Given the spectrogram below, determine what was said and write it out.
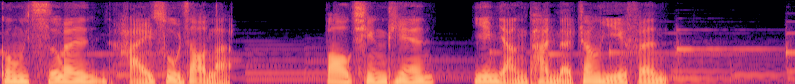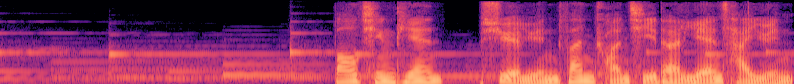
龚慈恩还塑造了包青天、阴阳判的张一芬、包青天、血云帆传奇的连彩云、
